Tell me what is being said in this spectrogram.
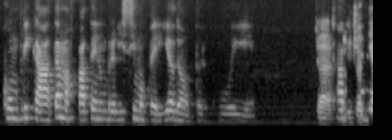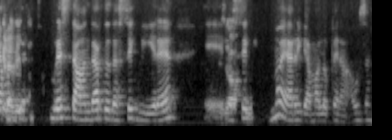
complicata ma fatta in un brevissimo periodo, per cui certo, diciamo abbiamo delle procedure standard da seguire e esatto. le seguiamo e arriviamo all'open house.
